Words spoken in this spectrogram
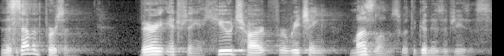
And the seventh person, very interesting, a huge heart for reaching Muslims with the good news of Jesus.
